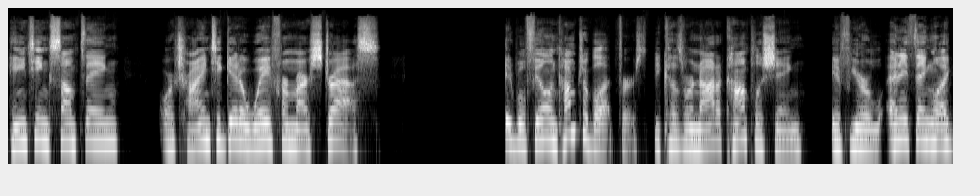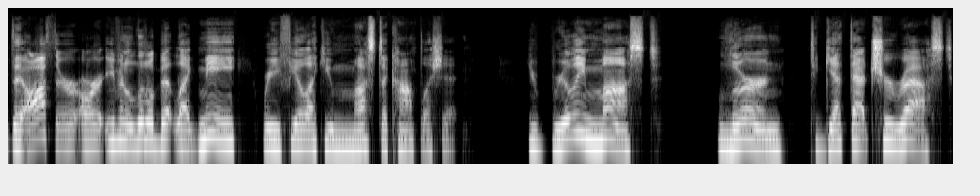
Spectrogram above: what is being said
painting something or trying to get away from our stress. it will feel uncomfortable at first because we're not accomplishing. If you're anything like the author or even a little bit like me, where you feel like you must accomplish it, you really must learn to get that true rest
